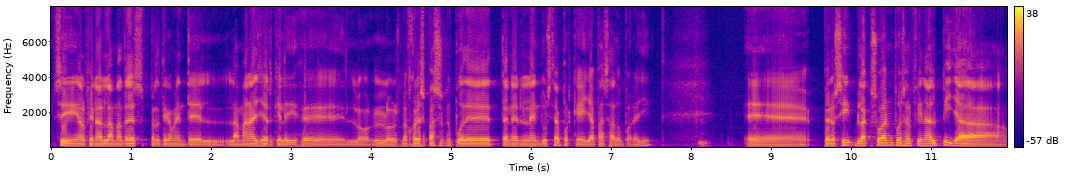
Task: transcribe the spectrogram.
Sí, al final la madre es prácticamente la manager que le dice los mejores pasos que puede tener en la industria porque ella ha pasado por allí. Mm. Eh, pero sí, Black Swan, pues al final pilla,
